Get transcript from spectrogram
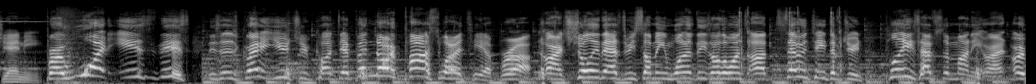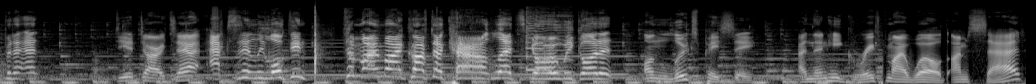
Jenny. Bro, what is this? This is great YouTube content, but no passwords here, bruh. All right, surely there has to be something in one of these other ones. Uh, 17th of June. Please have some money. All right, open it and... Dear Diary, today I accidentally logged in to my Minecraft account. Let's go. We got it on Luke's PC. And then he griefed my world. I'm sad?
